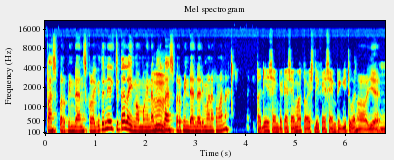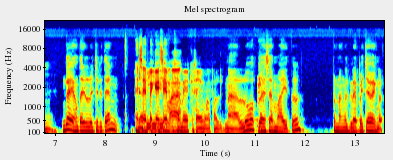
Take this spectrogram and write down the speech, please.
pas perpindahan sekolah gitu nih kita lagi ngomongin apa sih Hmm. pas perpindahan dari mana ke mana? Tadi SMP ke SMA atau SD ke SMP gitu kan Oh iya. Hmm. Enggak yang tadi lo ceritain. SMP ke SMA. SMP ke SMA paling. Nah lo waktu SMA itu pernah ngegrepe cewek nggak?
